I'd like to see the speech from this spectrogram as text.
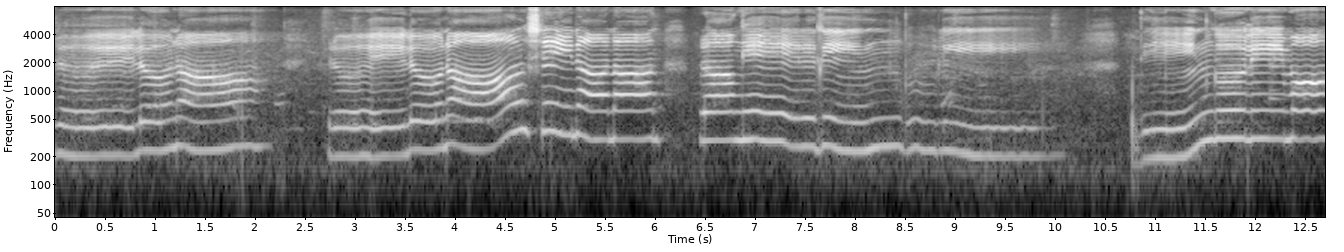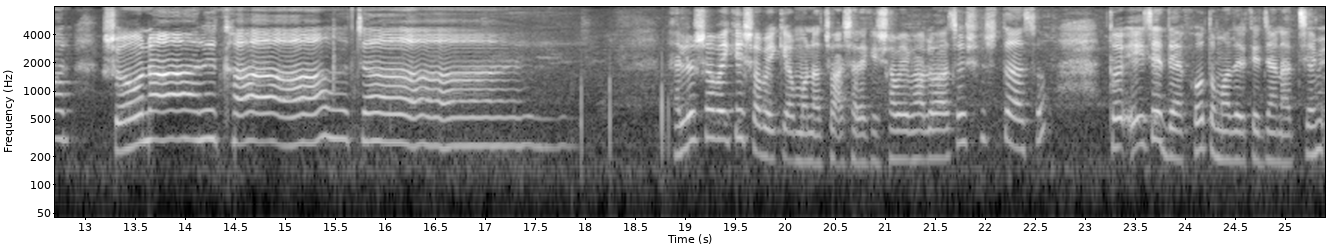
রইল না রইল না সেই নানান রঙের দিনগুলি। দিনগুলি মোর সোনার খাঁচায়। হ্যালো সবাইকে সবাই কেমন আছো? আশা রাখি সবাই ভালো আছো সুস্থ আছো। তো এই যে দেখো তোমাদেরকে জানাচ্ছি আমি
